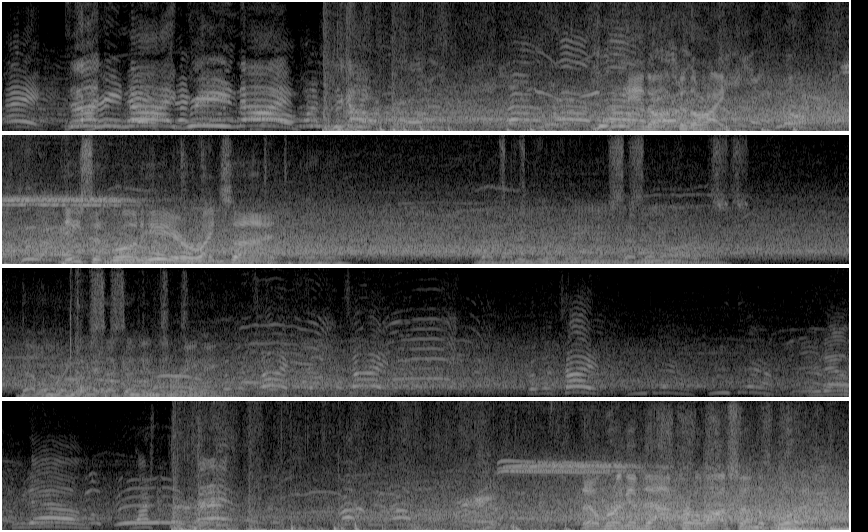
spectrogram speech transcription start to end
Hey, Green nine, green nine. Hand off to the right. Decent run here, right side. Uh-huh. That's good for a gain of seven yards. That'll bring up second and three. tight, tight. Double tight. Three down, Three down, three down. Watch third. They'll bring him down for a loss on the play.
